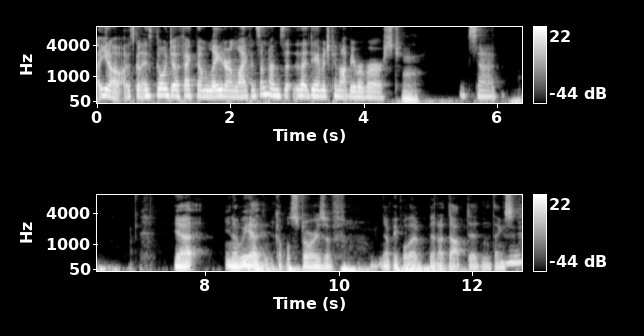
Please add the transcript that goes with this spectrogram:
Uh, you know, it's going it's going to affect them later in life, and sometimes that, that damage cannot be reversed. It's sad. Yeah, you know, we had a couple stories of you know people that have been adopted and things. Mm-hmm. You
